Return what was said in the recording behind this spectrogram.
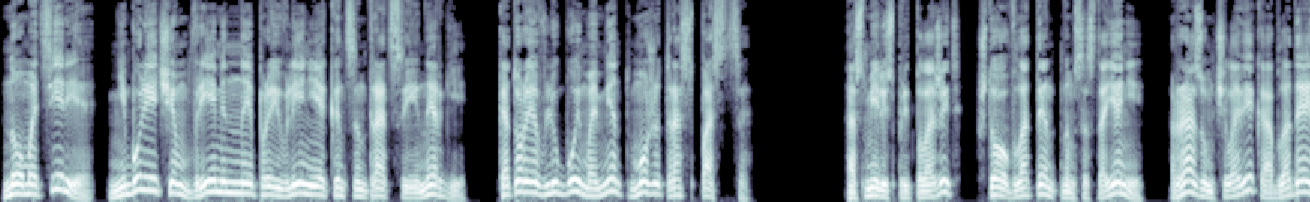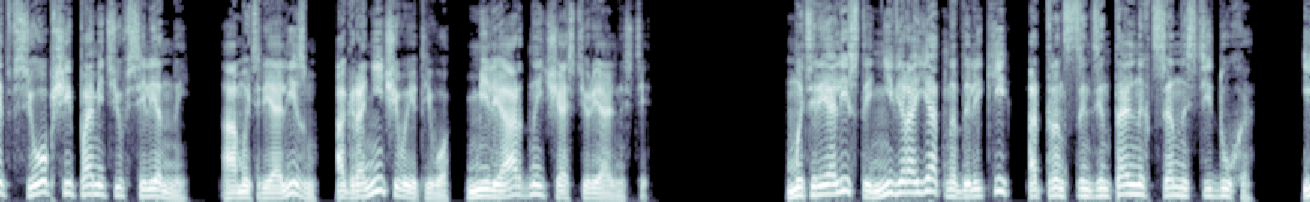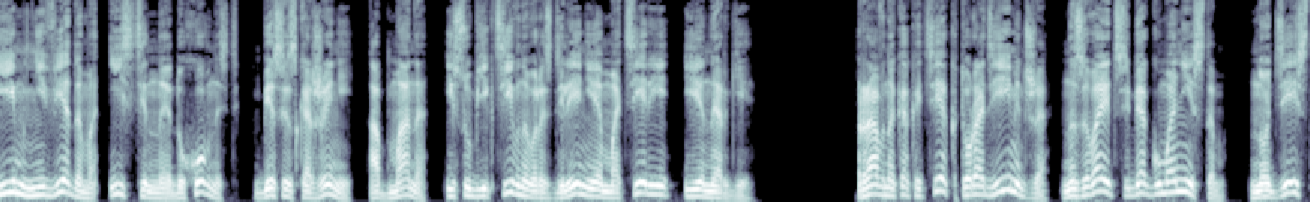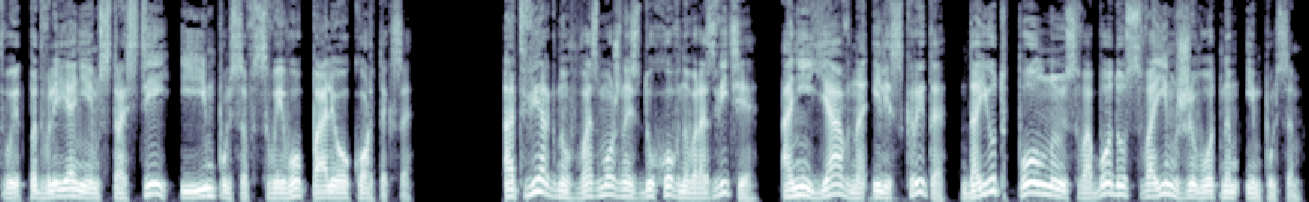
Но материя не более чем временное проявление концентрации энергии, которая в любой момент может распасться. Осмелюсь предположить, что в латентном состоянии разум человека обладает всеобщей памятью Вселенной, а материализм ограничивает его миллиардной частью реальности. Материалисты невероятно далеки от трансцендентальных ценностей духа, им неведома истинная духовность без искажений, обмана и субъективного разделения материи и энергии. Равно как и те, кто ради имиджа называет себя гуманистом, но действует под влиянием страстей и импульсов своего палеокортекса. Отвергнув возможность духовного развития, они явно или скрыто дают полную свободу своим животным импульсам.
